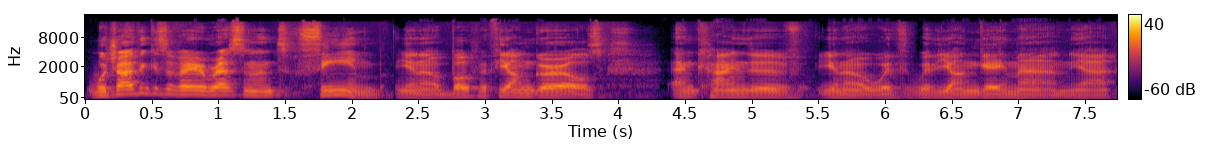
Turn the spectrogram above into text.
Which I think is a very resonant theme, you know, both with young girls and kind of, you know, with, with young gay men, yeah.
